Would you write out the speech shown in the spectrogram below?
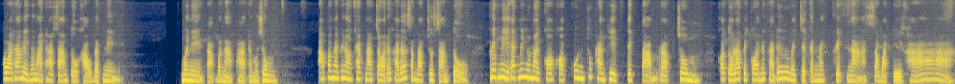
เพราะว่าทางเหล็กน้อยถาดสามตัวเขาแบบนี้เมื่อนี้กับบนาพาท่านผู้ชมเอาพ่อแม่พี่น้องแคปหน้าจอเด้อค่ะเด้อสำหรับชุดสามตัวคลิปนี้แอดมินหนูหน่อยขอขอบคุณทุกท่านที่ติดตามรับชม ขอตัวลาไปก่อนเด้อค่ะ เด้อไว้เจอกันใหม่คลิปหน้า สวัสดีค่ะ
